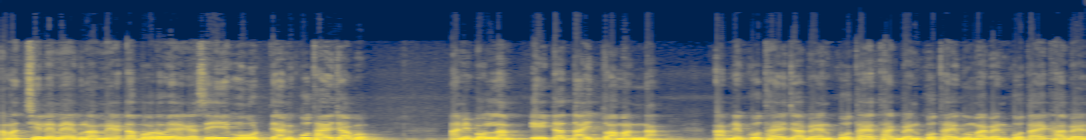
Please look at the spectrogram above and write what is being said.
আমার ছেলে মেয়েগুলা, মেয়েটা বড় হয়ে গেছে, এই মুহূর্তে আমি কোথায় যাব? আমি বললাম, এইটা দায়িত্ব আমার না। আপনি কোথায় যাবেন, কোথায় থাকবেন, কোথায় ঘুমাবেন, কোথায় খাবেন,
